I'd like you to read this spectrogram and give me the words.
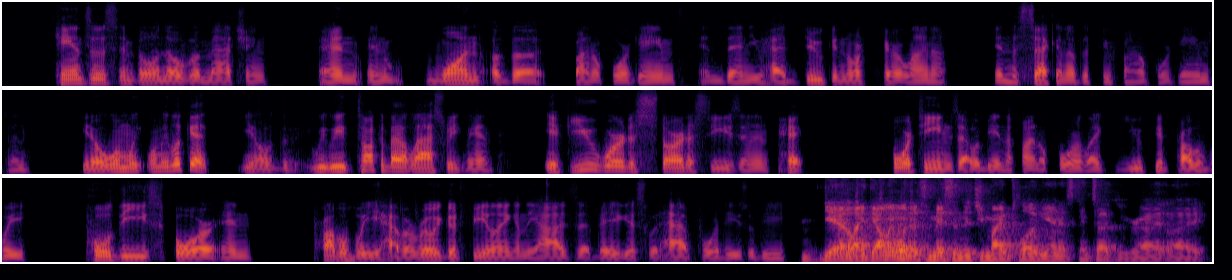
Kansas and Villanova matching and in one of the final four games and then you had Duke and North Carolina in the second of the two final four games and you know when we when we look at you know, the, we we talked about it last week, man. If you were to start a season and pick four teams that would be in the final four, like you could probably pull these four and probably have a really good feeling and the odds that Vegas would have for these would be yeah like the only one that's missing that you might plug in is Kentucky right? Like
